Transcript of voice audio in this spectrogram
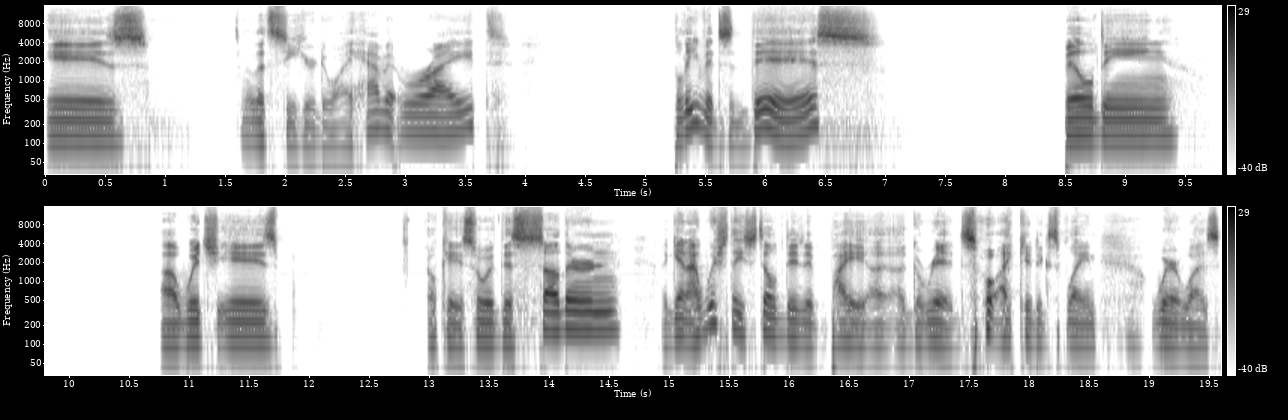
is let's see here. Do I have it right? I believe it's this building, uh, which is okay. So this southern Again, I wish they still did it by a, a grid so I could explain where it was.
